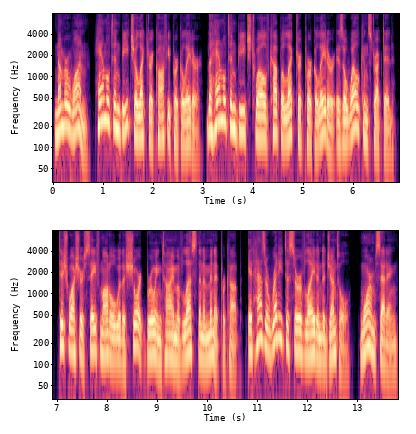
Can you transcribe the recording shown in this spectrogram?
Number 1. Hamilton Beach Electric Coffee Percolator. The Hamilton Beach 12-cup electric percolator is a well-constructed, dishwasher-safe model with a short brewing time of less than a minute per cup. It has a ready-to-serve light and a gentle, warm setting,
